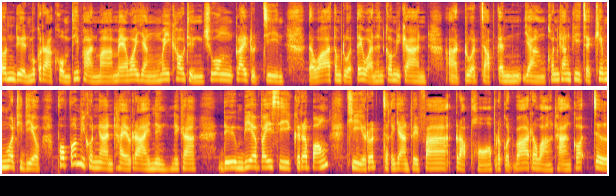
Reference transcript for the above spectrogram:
ต้นเดือนมกราคมที่ผ่านมาแม้ว่ายังไม่เข้าถึงช่วงใกล้ตรุษจีน แต่ว่าตำรวจไต้หวันนั้นก็มีการตรวจจับกันอย่างค่อนข้างที่จะเข้มงวดทีเดียว พบว่ามีคนงานไทยรายหนึ่งนะคะดื่มเบียร์ไปสีกระป๋อง ขี่รถจักรยานไฟฟ้ากลับหอปรากฏว่าระหว่างทางก็เจอ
